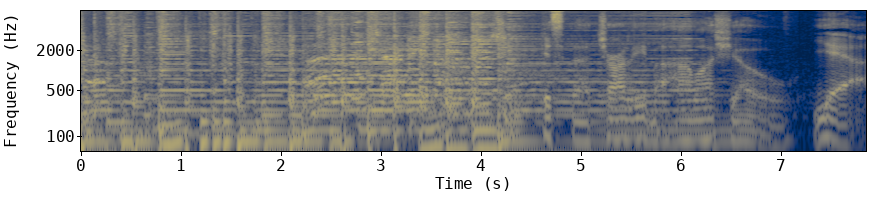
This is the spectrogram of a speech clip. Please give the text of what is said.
Show. Ah, Charlie Bahama Show. It's the Charlie Bahama Show. Yeah.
